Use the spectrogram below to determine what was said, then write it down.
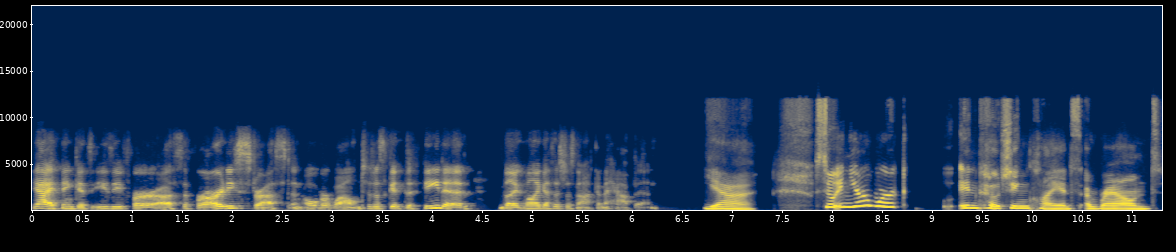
yeah, I think it's easy for us if we're already stressed and overwhelmed to just get defeated. Like, well, I guess it's just not going to happen. Yeah. So in your work in coaching clients around,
